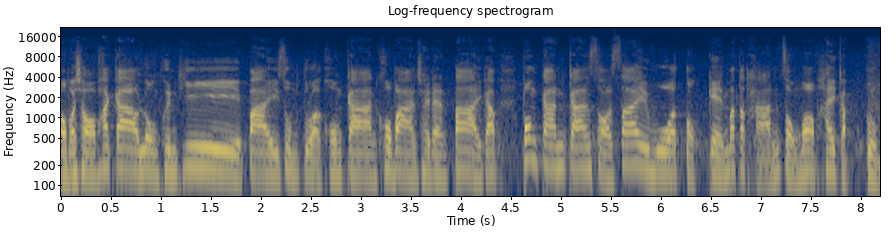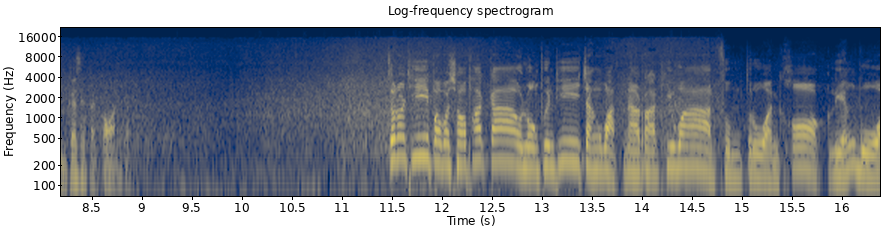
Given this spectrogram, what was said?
อปชภาคเก้าลงพื้นที่ไปสุ่มตรวจโครงการโคบานชายแดนใต้ครับ ป้องกันการสอดไส้วัวตกเกณฑ์มาตรฐานส่งมอบให้กับกลุ่มเกษตรกรครับ จ้าหน้าที่ปปชภาค 9 ลงพื้นที่จังหวัดนาราธิวาสสุ่มตรวจคอกเลี้ยงวัว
